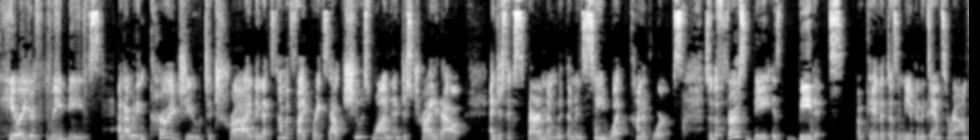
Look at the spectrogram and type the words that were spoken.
here are your three B's. And I would encourage you to try the next time a fight breaks out, choose one and just try it out and just experiment with them and see what kind of works. So the first B is beat it. Okay, that doesn't mean you're going to dance around.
